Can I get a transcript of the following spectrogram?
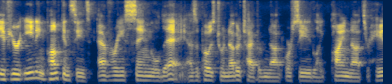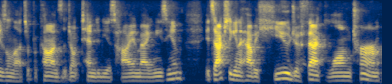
If you're eating pumpkin seeds every single day, as opposed to another type of nut or seed like pine nuts or hazelnuts or pecans that don't tend to be as high in magnesium, it's actually going to have a huge effect long term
